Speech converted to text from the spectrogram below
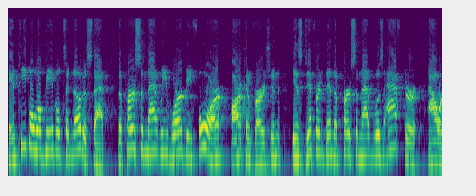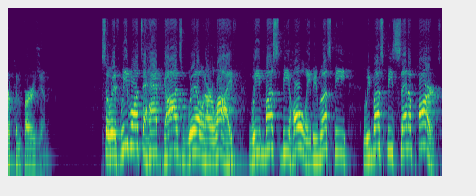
and people will be able to notice that. The person that we were before our conversion is different than the person that was after our conversion. So if we want to have God's will in our life, we must be holy. We must be, we must be set apart.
